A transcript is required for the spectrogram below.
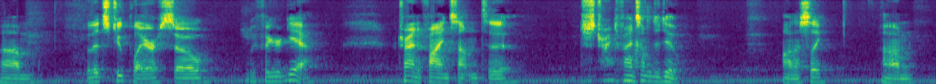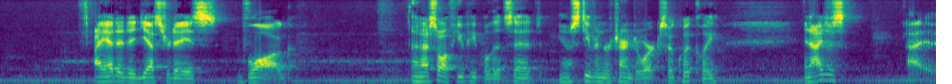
Um, but it's two player, so we figured, yeah, we're trying to find something to, just trying to find something to do. Honestly, um, I edited yesterday's vlog, and I saw a few people that said, you know, Stephen returned to work so quickly, and I just. I,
